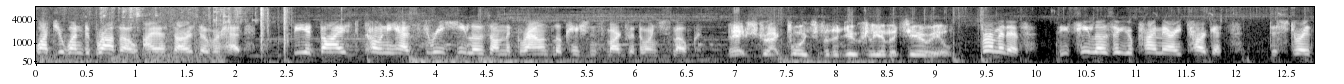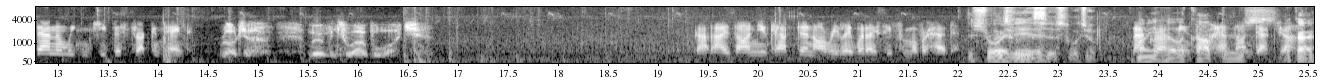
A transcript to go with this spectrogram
Watcher 1 to Bravo, ISR is overhead. Be advised, Konni has three helos on the ground, locations marked with orange smoke. Extract points for the nuclear material. Affirmative. These helos are your primary targets. Destroy them and we can keep this threat contained. Roger. Moving to Overwatch. Got eyes on you, Captain. I'll relay what I see from overhead. Destroy Thanks for the the assist, Watcher. 20 Makarov means all hands on helicopters. deck, Okay.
